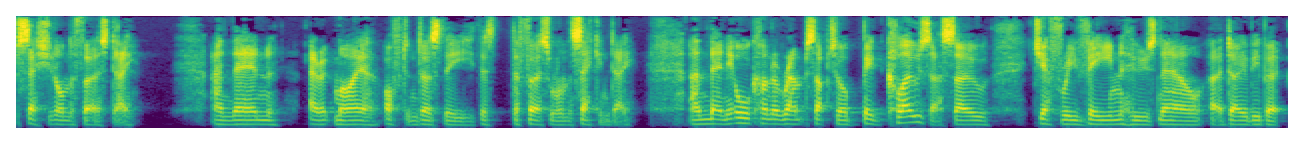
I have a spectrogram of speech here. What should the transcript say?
session on the first day, and then Eric Meyer often does the, the the first one on the second day, and then it all kind of ramps up to a big closer. So Jeffrey Veen, who's now at Adobe, but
